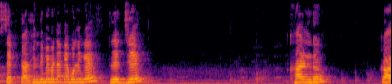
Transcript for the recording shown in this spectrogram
sector Hindi में बेटा क्या बोलेंगे? त्रिज्य खंड का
